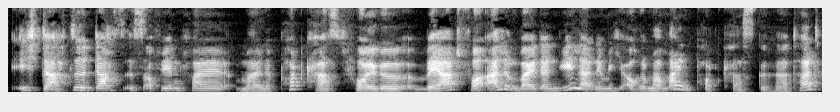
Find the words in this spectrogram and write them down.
ich dachte, das ist auf jeden Fall mal eine Podcast-Folge wert, vor allem weil Daniela nämlich auch immer meinen Podcast gehört hat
